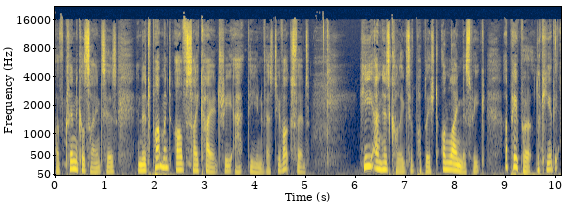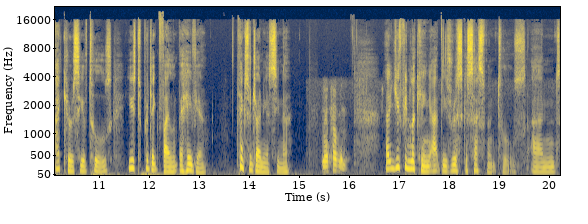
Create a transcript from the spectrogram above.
of Clinical Sciences in the Department of Psychiatry at the University of Oxford. He and his colleagues have published online this week a paper looking at the accuracy of tools used to predict violent behaviour. Thanks for joining us, Seena. No problem. Uh, you've been looking at these risk assessment tools and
